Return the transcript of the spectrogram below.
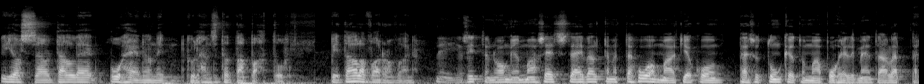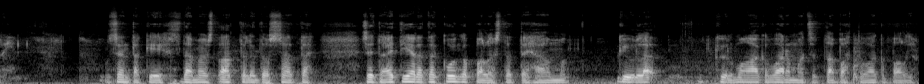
jos se on tälleen puheena, niin kyllähän sitä tapahtuu. Pitää olla varovainen. Niin, ja sitten ongelma on se, että sitä ei välttämättä huomaa, että joku on päässyt tunkeutumaan puhelimeen tai läppäriin sen takia sitä myös ajattelin tuossa, että sitä ei tiedetä kuinka paljon sitä tehdään, mutta kyllä, kyllä mä oon aika varma, että se tapahtuu aika paljon.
